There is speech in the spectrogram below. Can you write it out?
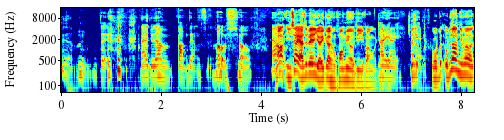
嗯，对，然后觉得他们很棒，这样子好好笑。然后以赛亚这边有一个很荒谬的地方，我觉得哪里哪里就是我不我不知道你有没有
